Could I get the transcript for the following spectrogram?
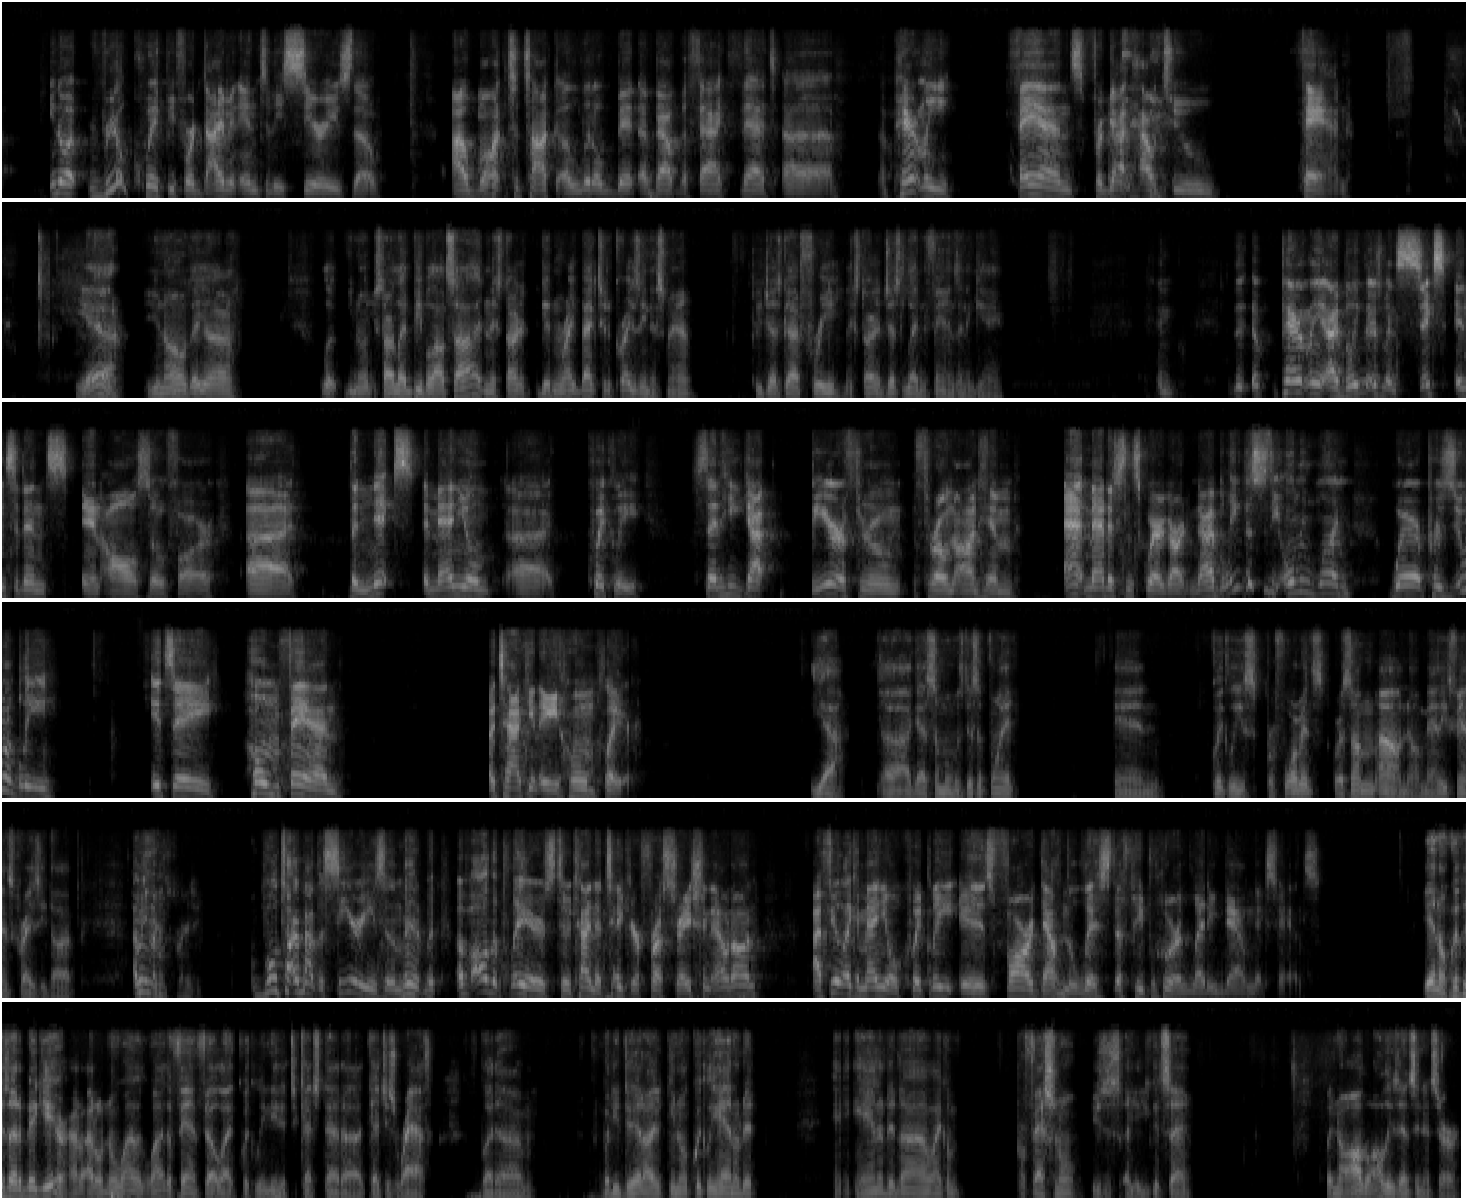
you know what? Real quick before diving into these series, though, I want to talk a little bit about the fact that uh, apparently fans forgot how to fan. Yeah, you know they uh look, you know, you start letting people outside, and they started getting right back to the craziness, man. We just got free. They started just letting fans in the game. And apparently, I believe there's been six incidents in all so far. Uh, the Knicks, Emmanuel uh, Quickley said he got beer thrown thrown on him at Madison Square Garden. Now, I believe this is the only one where presumably it's a home fan attacking a home player. Yeah, uh, I guess someone was disappointed in Quickley's performance or something. I don't know, man. These fans crazy, dog. These I mean, crazy. We'll talk about the series in a minute, but of all the players to kind of take your frustration out on, I feel like Emmanuel Quickley is far down the list of people who are letting down Knicks fans. Yeah, no, Quickley's had a big year. I, I don't know why why the fan felt like Quickley needed to catch that uh catch his wrath, but um, but he did. I you know quickly handled it. Handled it uh, like a professional. You just uh, you could say. But no, all all these incidents are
